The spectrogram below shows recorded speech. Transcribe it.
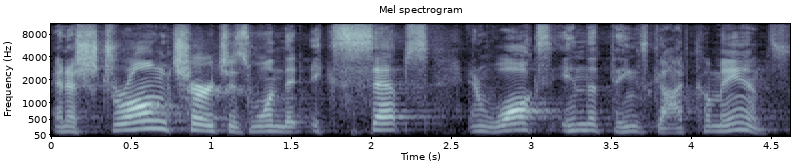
And a strong church is one that accepts and walks in the things God commands.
